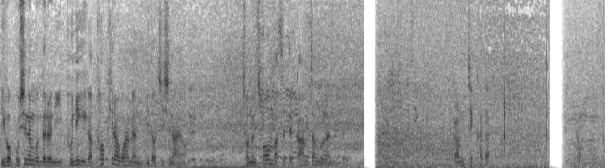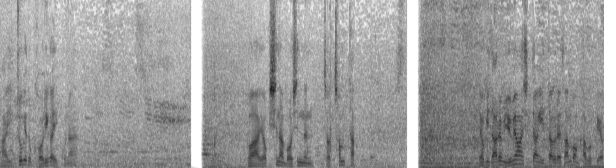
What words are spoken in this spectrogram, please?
이거 보시는 분들은 이 분위기가 터키라고 하면 믿어지시나요? 저는 처음 봤을 때 깜짝 놀랐는데 깜찍하다. 아 이쪽에도 거리가 있구나. 와 역시나 멋있는 저 첨탑. 여기 나름 유명한 식당이 있다 그래서 한번 가볼게요.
